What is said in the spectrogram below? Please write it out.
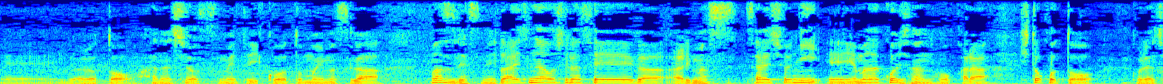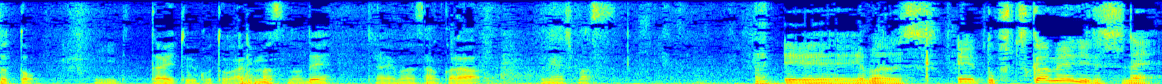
えー、いろいろと話を進めていこうと思いますがまずですね大事なお知らせがあります。最初に、えー、山田浩二さんの方から一言これはちょっと言いたいということがありますのでじゃあ山田さんからお願いしますえー、山田です。えっ、ー、と、2日目にですね、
